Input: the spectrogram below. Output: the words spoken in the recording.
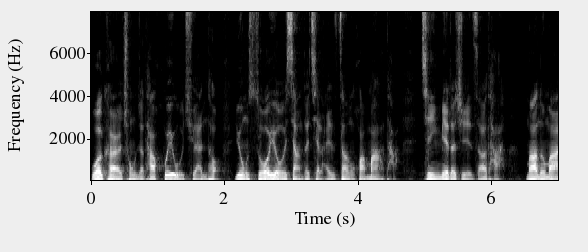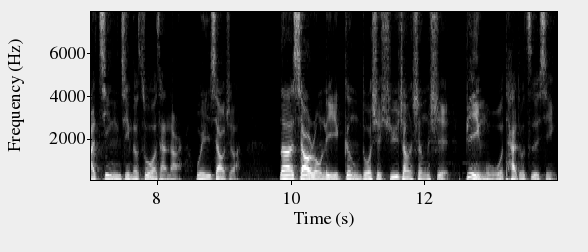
沃克尔冲着他挥舞拳头，用所有想得起来的脏话骂他，轻蔑地指责他。马努马静静地坐在那儿，微笑着，那笑容里更多是虚张声势，并无太多自信。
